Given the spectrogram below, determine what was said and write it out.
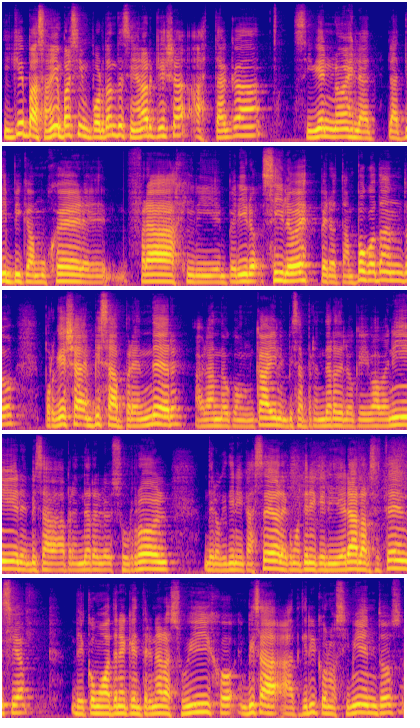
¿Y qué pasa? A mí me parece importante señalar que ella hasta acá si bien no es la, típica mujer eh, frágil y en peligro, sí lo es, pero tampoco tanto, porque ella empieza a aprender, hablando con Kyle, empieza a aprender de lo que iba a venir, empieza a aprender de su rol, de lo que tiene que hacer, de cómo tiene que liderar la resistencia, de cómo va a tener que entrenar a su hijo, empieza a adquirir conocimientos,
